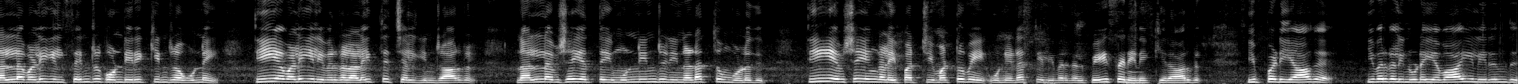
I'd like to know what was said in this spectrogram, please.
நல்ல வழியில் சென்று கொண்டிருக்கின்ற உன்னை தீய வழியில் இவர்கள் அழைத்துச் செல்கின்றார்கள். நல்ல விஷயத்தை முன்னின்று நீ நடத்தும் பொழுது தீய விஷயங்களை பற்றி மட்டுமே உன்னிடத்தில் இவர்கள் பேச நினைக்கிறார்கள். இப்படியாக இவர்களினுடைய வாயிலிருந்து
